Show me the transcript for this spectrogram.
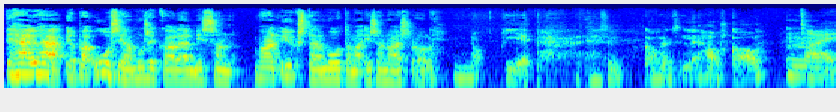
tehdään yhä jopa uusia musikaaleja, missä on vain yksi tai muutama iso naisrooli? No jep. Eihän se nyt kauhean silleen hauskaa ole. No ei.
